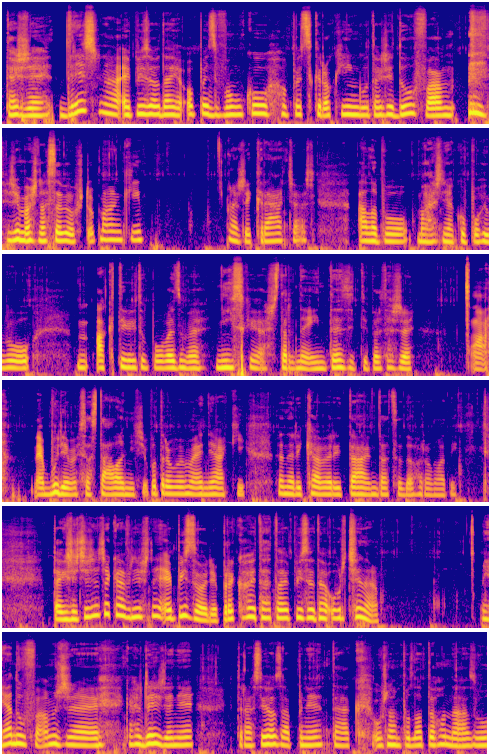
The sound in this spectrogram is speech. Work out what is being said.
Takže dnešná epizóda je opäť zvonku, opäť z krokingu, takže dúfam, že máš na sebe už topánky a že kráčaš, alebo máš nejakú pohybovú aktivitu, povedzme, nízkej až strednej intenzity, pretože ah, nebudeme sa stále nič, potrebujeme aj nejaký ten recovery time dať sa dohromady. Takže čo ťa čaká v dnešnej epizóde? Pre koho je táto epizóda určená? Ja dúfam, že každej žene, ktorá si ho zapne, tak už len podľa toho názvu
